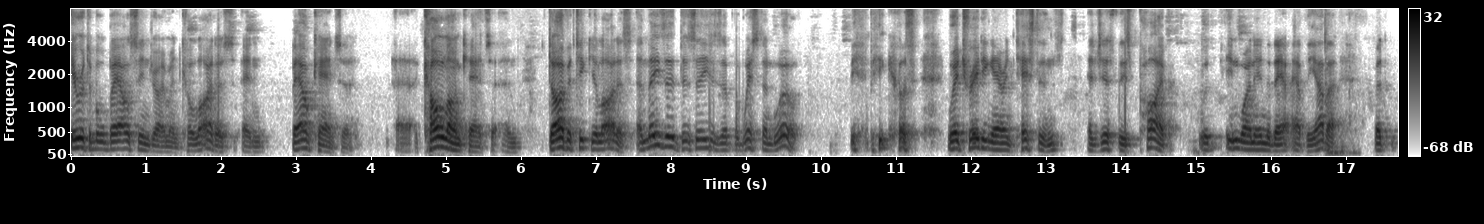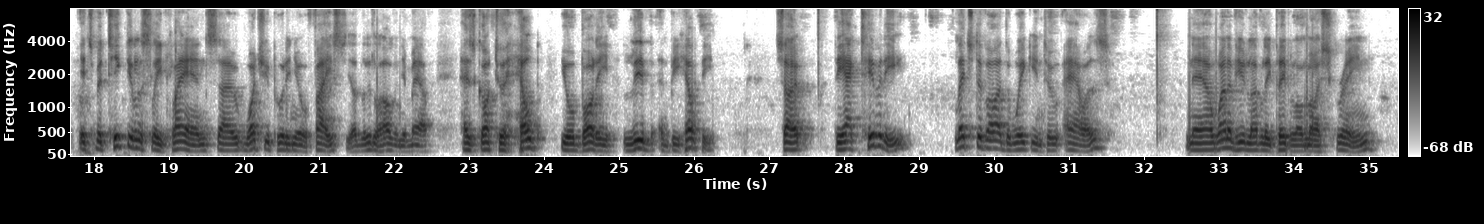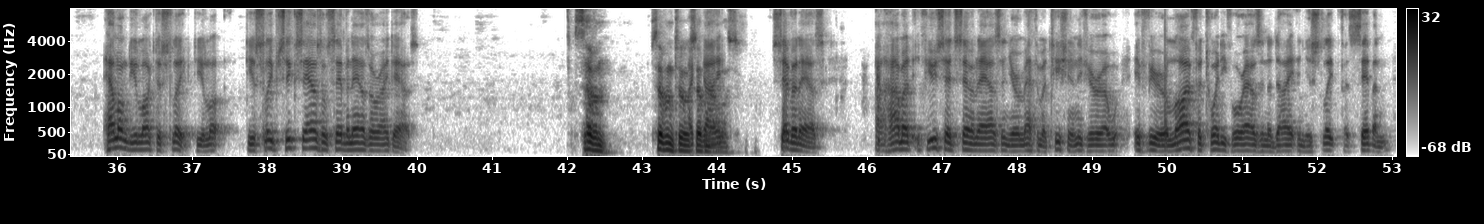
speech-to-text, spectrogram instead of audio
irritable bowel syndrome and colitis and bowel cancer, uh, colon cancer and diverticulitis. And these are diseases of the Western world. because we're treating our intestines as just this pipe with in one end of the out the other. But it's meticulously planned. So what you put in your face, the little hole in your mouth, has got to help your body live and be healthy. So the activity, let's divide the week into hours. Now, one of you lovely people on my screen, how long do you like to sleep? Do you like do you sleep six hours or seven hours or eight hours? Seven, seven to okay. seven hours. Seven hours. Uh, Harmit, if you said seven hours and you're a mathematician, if you're a, if you're alive for 24 hours in a day and you sleep for seven,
